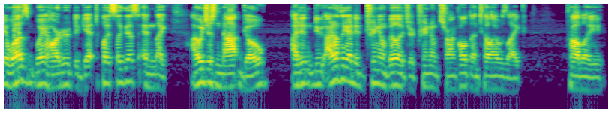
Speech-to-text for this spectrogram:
It was way harder to get to places like this, and like I would just not go. I didn't do. I don't think I did Gnome Village or Gnome Stronghold until I was like probably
